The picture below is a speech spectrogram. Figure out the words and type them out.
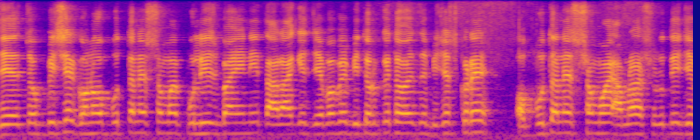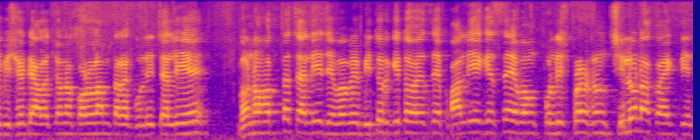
যে চব্বিশের গণ অভ্যুত্থানের সময় পুলিশ বাহিনী তার আগে যেভাবে বিতর্কিত হয়েছে, বিশেষ করে অভ্যুত্থানের সময় আমরা শুরুতেই যে বিষয়টি আলোচনা করলাম, তারা গুলি চালিয়ে, গণহত্যা চালিয়ে যেভাবে বিতর্কিত হয়েছে, পালিয়ে গেছে এবং পুলিশ প্রশাসন ছিল না কয়েকদিন,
